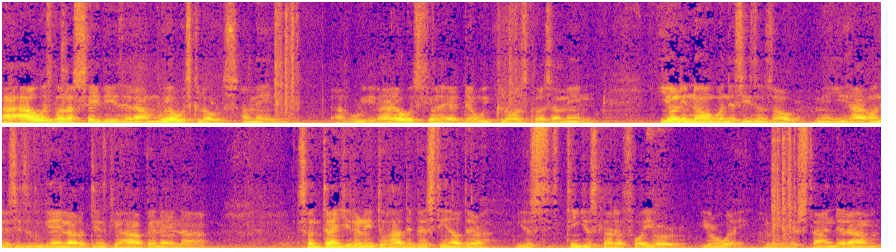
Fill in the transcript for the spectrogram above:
I, I was gonna say this that um, we always close. I mean, uh, we I always feel that, that we close because I mean, you only know when the season's over. I mean, you have 162 games, a lot of things can happen, and uh, sometimes you don't need to have the best team out there. You just think just gotta fall your your way. I mean, understand that um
